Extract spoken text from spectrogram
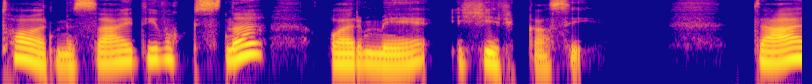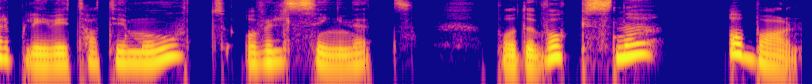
tar med seg de voksne og er med i kirka si. Der blir vi tatt imot og velsignet, både voksne og barn.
